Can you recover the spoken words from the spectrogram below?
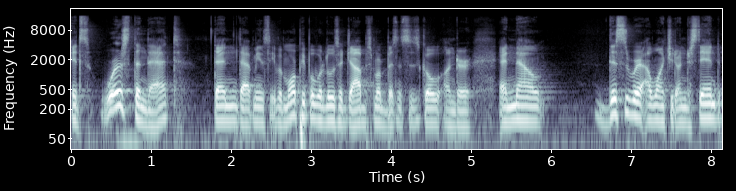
it's worse than that, then that means even more people would lose their jobs, more businesses go under. And now this is where I want you to understand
